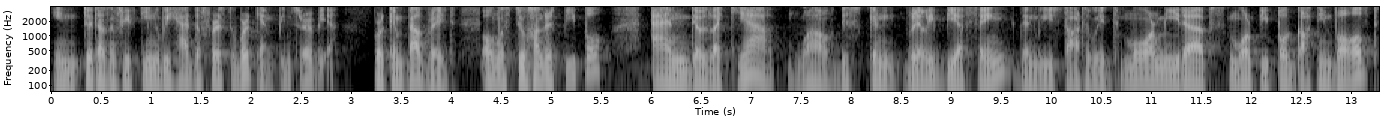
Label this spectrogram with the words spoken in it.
In 2015, we had the first WordCamp in Serbia, WordCamp Belgrade, almost 200 people. And there was like, yeah, wow, this can really be a thing. Then we started with more meetups, more people got involved,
